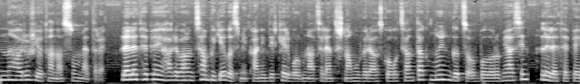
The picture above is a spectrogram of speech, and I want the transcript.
970 մետր է։ ԼԼԹՊ-ի հարևանությամբ եւս մի քանի դիրքեր, որ մնացել են ճշնամու վերահսկողության տակ, նույն գծով բոլորը միասին ԼԼԹՊ-ի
